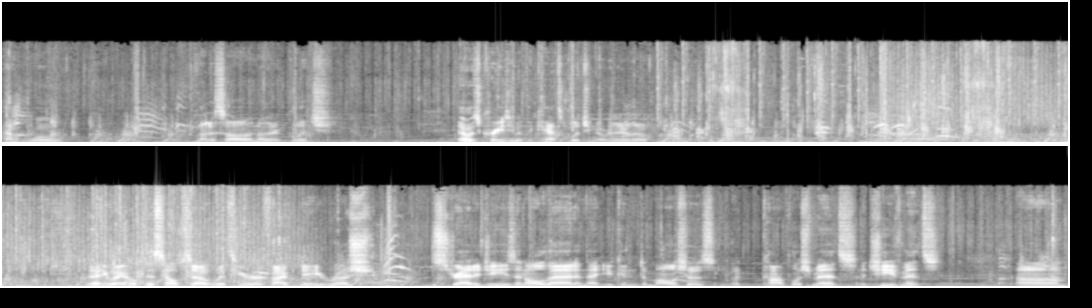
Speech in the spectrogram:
How, whoa. Thought I saw another glitch. That was crazy with the cats glitching over there, though. But anyway, I hope this helps out with your five-day rush strategies and all that, and that you can demolish those accomplishments, achievements. Um,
